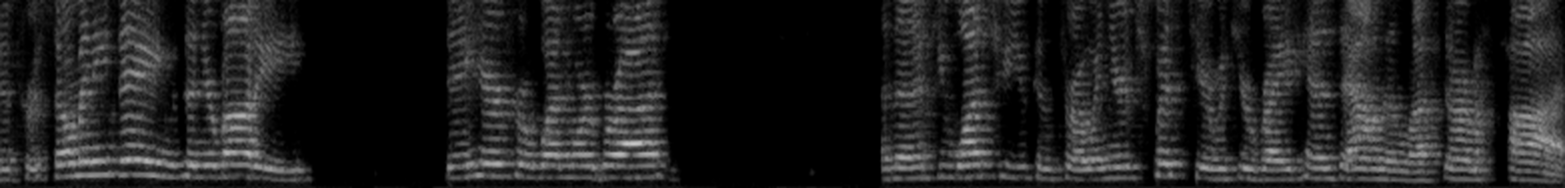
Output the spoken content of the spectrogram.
Good for so many things in your body. Stay here for one more breath. And then if you want to, you can throw in your twist here with your right hand down and left arm high.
